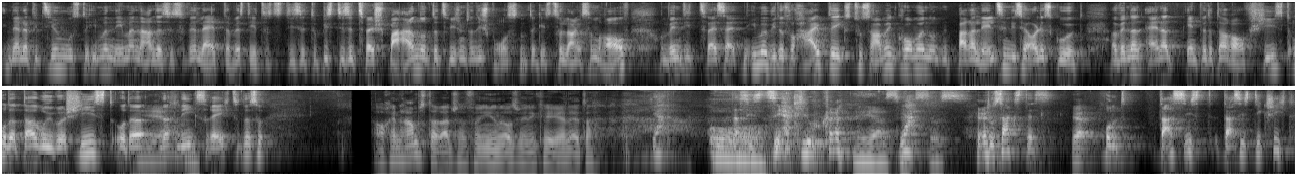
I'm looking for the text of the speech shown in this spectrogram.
in einer Beziehung musst du immer nebeneinander, das ist so wie ein Leiter, weißt du, diese, du bist diese zwei Sparen und dazwischen schon die Sprossen und dann gehst du langsam rauf. Und wenn die zwei Seiten immer wieder so halbwegs zusammenkommen und parallel sind, ist ja alles gut. Aber wenn dann einer entweder darauf schießt oder darüber schießt oder Ja. nach links, rechts oder so, Auch ein Hamsterrad schaut von Ihnen aus wie eine Karriereleiter. ja, das ist sehr klug. Ja, Ja. Du sagst es. Ja. Und das ist, das ist die Geschichte.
